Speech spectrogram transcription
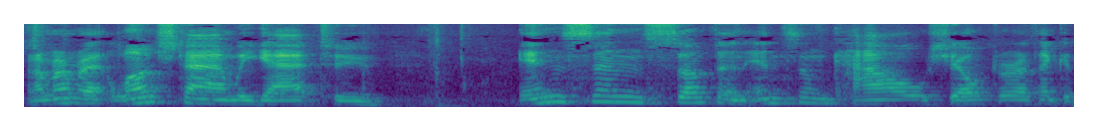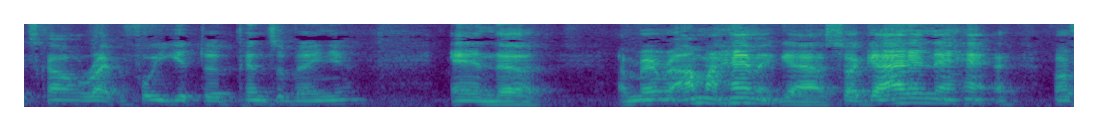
And I remember at lunchtime we got to Ensign something, Ensign Cowall Shelter, I think it's called, right before you get to Pennsylvania. And uh, I remember I'm a hammock guy, so I got in the ha- my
